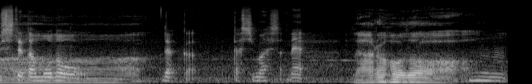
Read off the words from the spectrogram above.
してたものををなんか出しましたね。なるほど、うん。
